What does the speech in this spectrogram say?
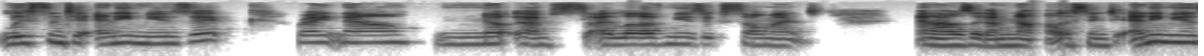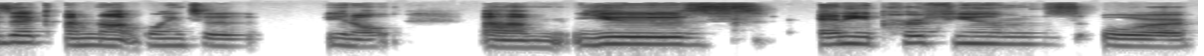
listen to any music right now. No, I'm, I love music so much. And I was like, I'm not listening to any music. I'm not going to, you know, um, use any perfumes or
